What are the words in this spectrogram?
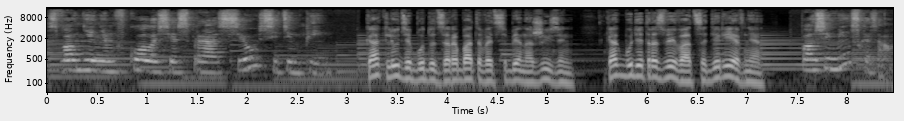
С волнением в голосе спросил Си Цзиньпин. Как люди будут зарабатывать себе на жизнь? Как будет развиваться деревня? Пау Синьмин сказал,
